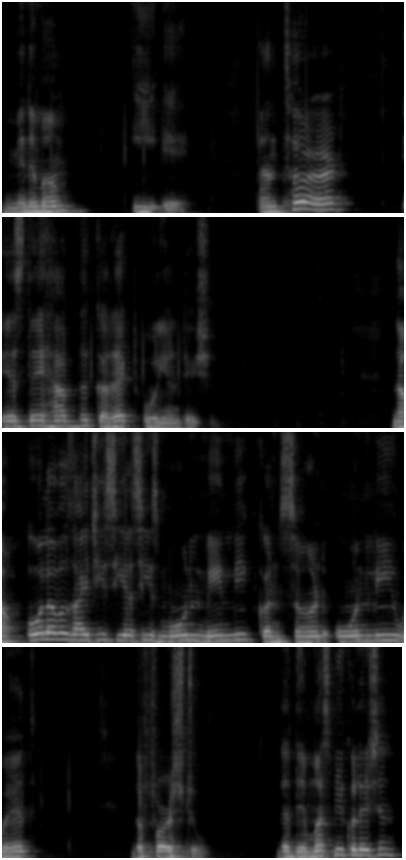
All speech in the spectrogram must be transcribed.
minimum EA. And third is they have the correct orientation. Now, O levels IGCSE is mainly concerned only with the first two that there must be collision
